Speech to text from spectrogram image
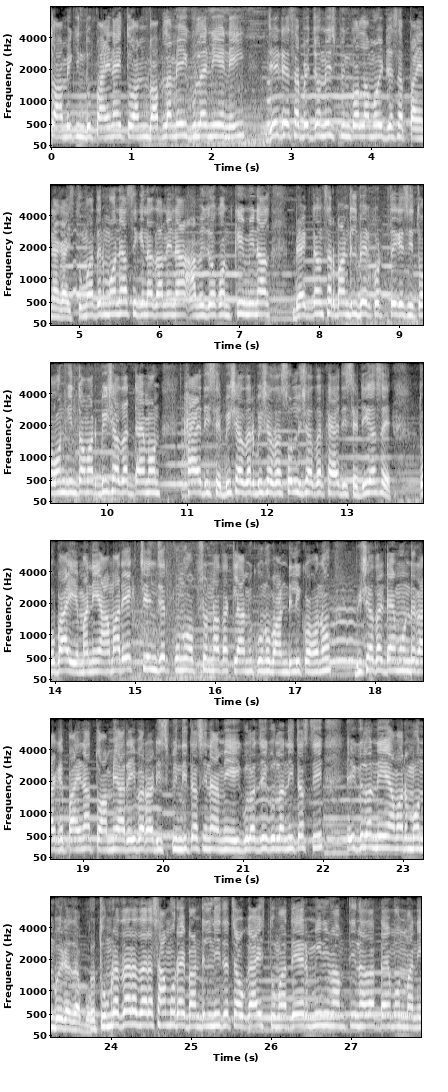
তো আমি কিন্তু পাই নাই, তো আমি ভাবলাম এইগুলা নিয়ে নেই। যে ড্রেস আপের জন্য স্পিন করলাম, ওই ড্রেস আপ পাই না গাইস তোমাদের মনে আছে কিনা জানি না, আমি যখন ক্রিমিনাল ব্যাক ডান্সার বান্ডিল বের করতে গেছি, তখন কিন্তু আমার বিশ হাজার ডায়মন্ড খাইয়া দিছে, বিশ হাজার বিশ হাজার, চল্লিশ হাজার খাইয়া দিছে, ঠিক আছে? তো ভাই মানে আমার এক্সচেঞ্জের কোনো অপশন না থাকলে আমি কোনো বান্ডিলই কখনো বিশ হাজার ডায়মন্ডের আগে পাই না, তো আমি আর এইবার আর স্পিন দিতেছি না, আমি এইগুলা যেগুলো নিতেছি, এইগুলো নিয়ে আমার মন বইরা যাব। তো তোমরা যারা যারা সামুরাই বান্ডিল নিতে চাও গাইস তোমাদের মিনিমাম তিন হাজার ডায়মন্ড মানে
